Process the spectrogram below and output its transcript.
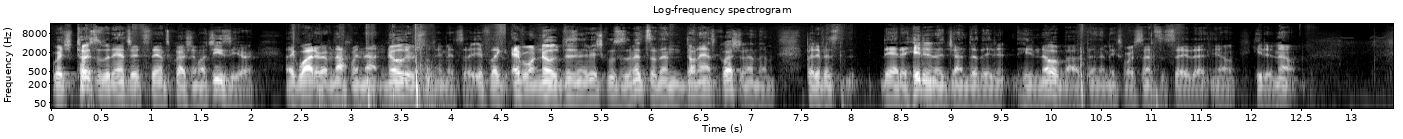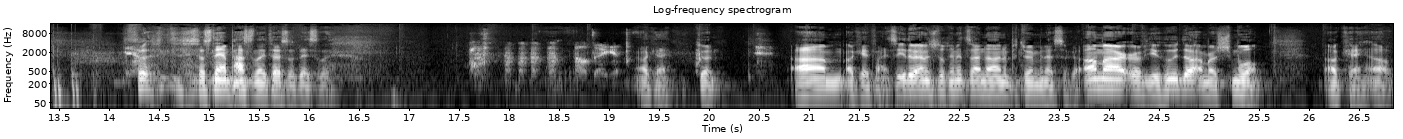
Which Tosfos would answer Stan's question much easier. Like why did Rav Nachman not know there's a mitzvah? If like everyone knows visiting the Rish Galusa is a mitzvah, then don't ask a question on them. But if it's they had a hidden agenda they didn't he didn't know about, then it makes more sense to say that you know he didn't know. So, so Stan passing like Tosfos basically. Okay, good. Um, okay, fine. So either Anish Shluchim Mitzvah and Peturim Minesukah. Amar Rav Yehuda Amar Shmuel. Okay. Oh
